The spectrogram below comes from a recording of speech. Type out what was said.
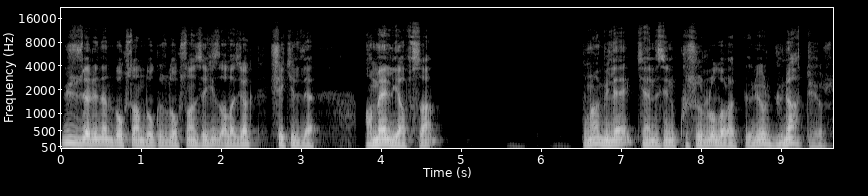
100 üzerinden 99, 98 alacak şekilde amel yapsa buna bile kendisini kusurlu olarak görüyor, günah diyor.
